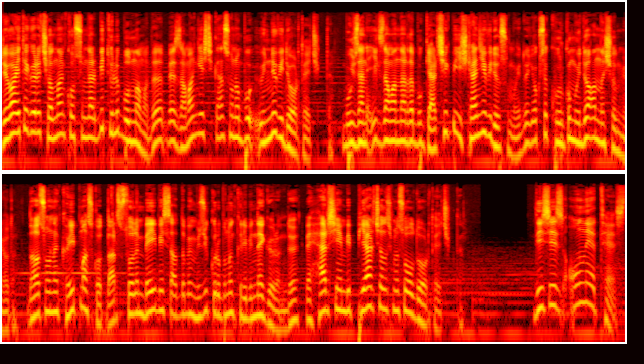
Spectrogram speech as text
Rivayete göre çalınan kostümler bir türlü bulunamadı ve zaman geçtikten sonra bu ünlü video ortaya çıktı. Bu yüzden ilk zamanlarda bu gerçek bir işkence videosu muydu yoksa kurgu muydu anlaşılmıyordu. Daha sonra kayıp maskotlar Stolen Babies adlı bir müzik grubunun klibinde göründü ve her şeyin bir PR çalışması olduğu ortaya çıktı. This is only a test.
